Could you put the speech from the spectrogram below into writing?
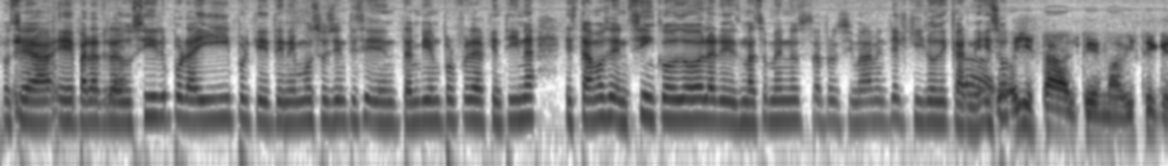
O sea, eh, para traducir por ahí, porque tenemos oyentes en- también por fuera de Argentina, estamos en 5 dólares más o menos aproximadamente el kilo de carne. Claro, Eso ahí está el tema, viste, que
